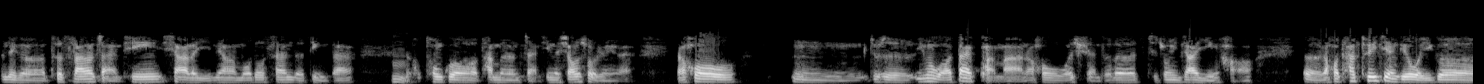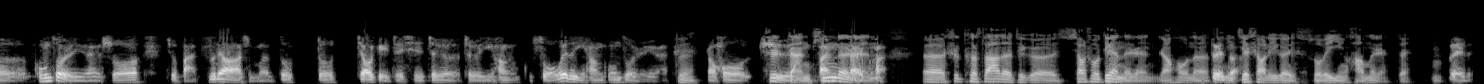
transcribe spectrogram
那个特斯拉的展厅下了一辆 Model 三的订单，嗯。通过他们展厅的销售人员，然后，嗯，就是因为我要贷款嘛，然后我选择了其中一家银行，呃，然后他推荐给我一个工作人员说，就把资料啊什么都都交给这些这个这个银行所谓的银行工作人员，对，然后是展厅的人呃，是特斯拉的这个销售店的人，然后呢，对你介绍了一个所谓银行的人，对，嗯对的。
